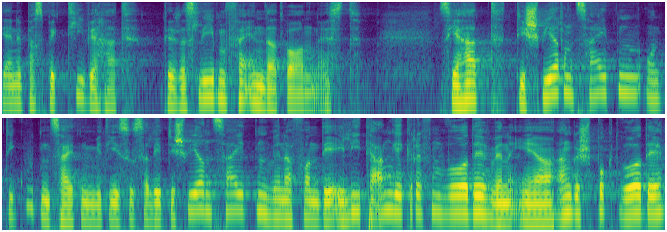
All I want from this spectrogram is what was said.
die eine Perspektive hat, der das Leben verändert worden ist. Sie hat die schweren Zeiten und die guten Zeiten mit Jesus erlebt. Die schweren Zeiten, wenn er von der Elite angegriffen wurde, wenn er angespuckt wurde,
